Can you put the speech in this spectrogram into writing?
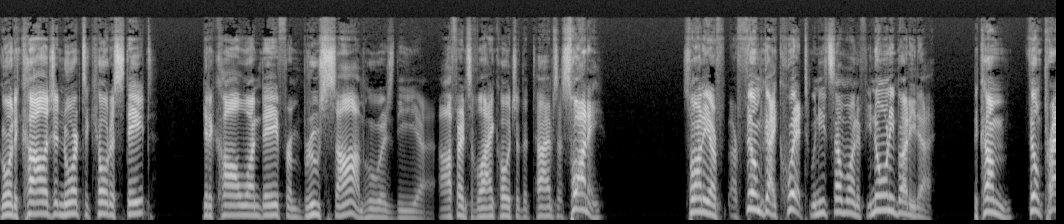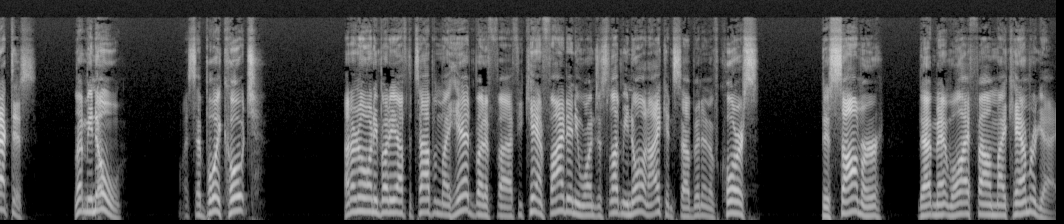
going to college at North Dakota State. Get a call one day from Bruce Somm, who was the uh, offensive line coach at the time. Says, Swanee, Swanee, our, our film guy quit. We need someone, if you know anybody to, to come film practice, let me know. I said, boy, coach, I don't know anybody off the top of my head, but if, uh, if you can't find anyone, just let me know and I can sub it. And of course, this summer, that meant, well, I found my camera guy.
